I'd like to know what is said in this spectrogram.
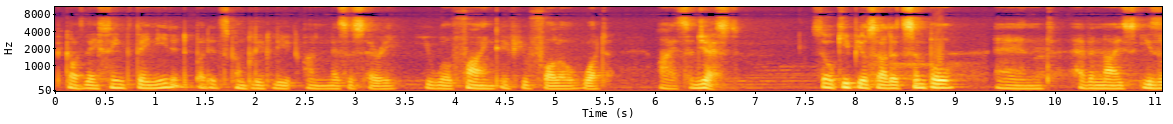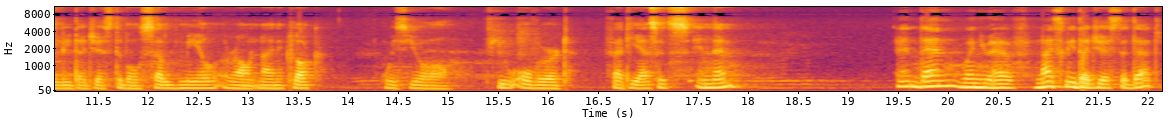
because they think they need it, but it's completely unnecessary. You will find if you follow what I suggest. So keep your salad simple and have a nice easily digestible salad meal around 9 o'clock with your few overt fatty acids in them. And then when you have nicely digested that,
